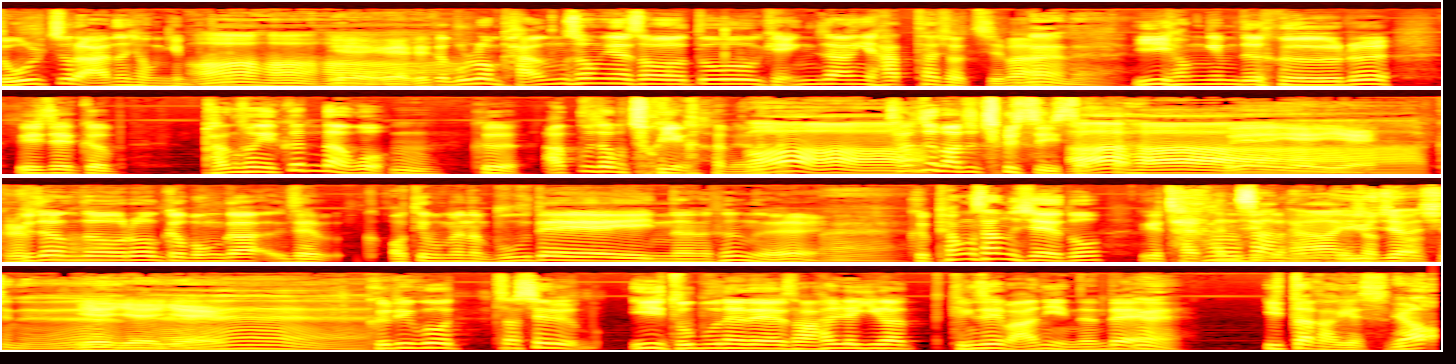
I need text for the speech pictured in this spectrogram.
놀 줄 아는 형님들. 아하하. 예, 예. 그러니까 물론 방송에서도 굉장히 핫하셨지만 네네. 이 형님들을 이제 그 방송이 끝나고 음. 그 압구정 쪽에 가면 아, 아, 아. 자주 마주칠 수 있었다. 아하. 예, 예, 예. 그랬구나. 그 정도로 그 뭔가 이제 어떻게 보면은 무대에 있는 흥을 네. 그 평상시에도 이게 잘 간직을 하고 아, 계셨던. 유지하시는. 예, 예, 예. 네. 그리고 사실 이 두 분에 대해서 할 얘기가 굉장히 많이 있는데 네. 이따 가겠습니다. 야, 어,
